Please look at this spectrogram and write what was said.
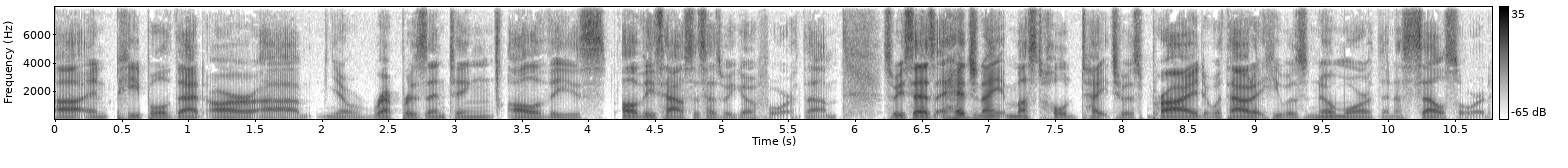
uh, and people that are, uh, you know, representing all of these all of these houses as we go forth. Um, so he says, a hedge knight must hold tight to his pride. Without it, he was no more than a sellsword.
